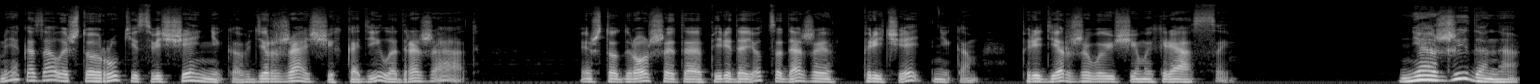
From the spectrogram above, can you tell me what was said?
Мне казалось, что руки священников, держащих кадила, дрожат, и что дрожь эта передается даже причетникам, придерживающим их рясы. Неожиданно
